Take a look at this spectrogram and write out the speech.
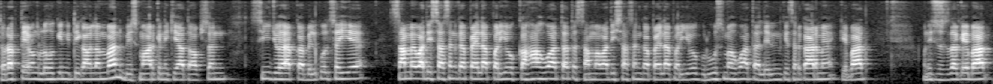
तो रक्त एवं लोह की नीति का अवलंबन बिस्मार्क ने किया था। ऑप्शन सी जो है आपका बिल्कुल सही है। साम्यवादी शासन का पहला प्रयोग कहाँ हुआ था? तो साम्यवादी शासन का पहला प्रयोग रूस में हुआ था, लेनिन की सरकार में, के बाद, उन्नीस सौ के बाद।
